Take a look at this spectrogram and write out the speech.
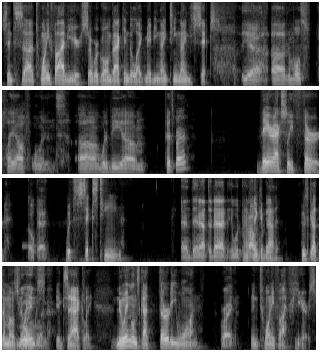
Since uh, 25 years. So we're going back into like maybe 1996. yeah uh the most playoff wins um would it be um Pittsburgh They're actually third okay with 16. and then after that it would Now probably think about it. Who's got the most New rings? England. Exactly. New England's got 31 right in 25 years.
